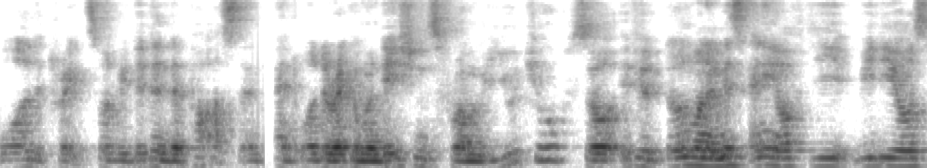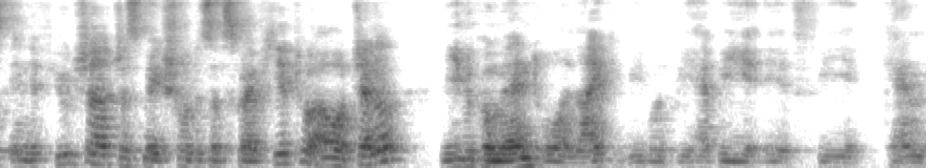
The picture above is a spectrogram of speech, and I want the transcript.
all the trades what we did in the past and, and all the recommendations from YouTube. So if you don't want to miss any of the videos in the future, just make sure to subscribe here to our channel, leave a comment or a like. We would be happy if we can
